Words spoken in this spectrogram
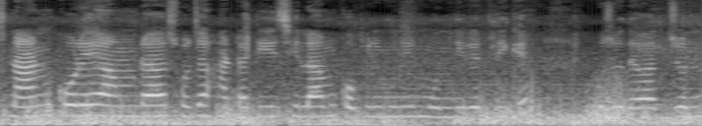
স্নান করে আমরা সোজা হাঁটা দিয়েছিলাম কপিল মুনির মন্দিরের দিকে পুজো দেওয়ার জন্য।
